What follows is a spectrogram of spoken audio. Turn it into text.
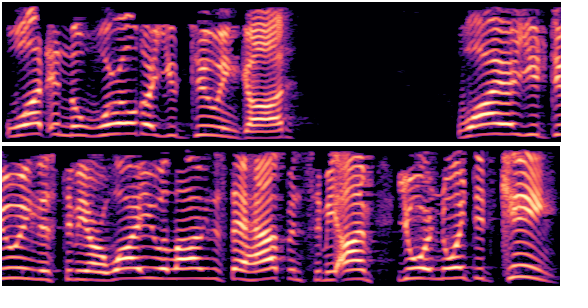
What in the world are you doing, God? Why are you doing this to me? Or why are you allowing this to happen to me? I'm your anointed king.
